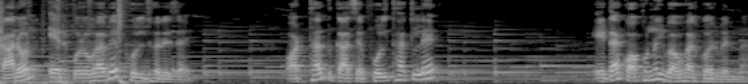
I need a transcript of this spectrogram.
কারণ এর প্রভাবে ফুল ঝরে যায়। অর্থাৎ গাছে ফুল থাকলে এটা কখনোই ব্যবহার করবেন না।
